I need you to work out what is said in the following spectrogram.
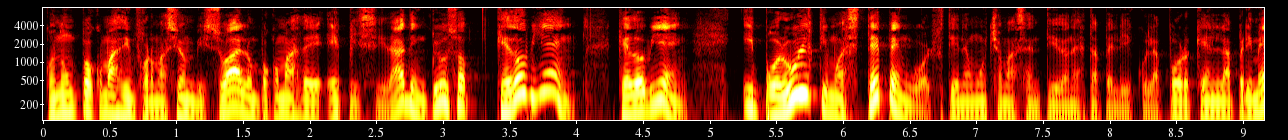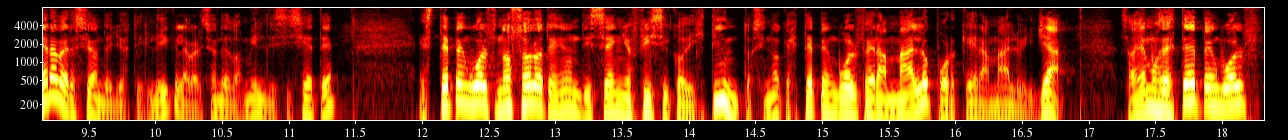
con un poco más de información visual, un poco más de epicidad incluso, quedó bien, quedó bien. Y por último, Steppenwolf tiene mucho más sentido en esta película, porque en la primera versión de Justice League, la versión de 2017, Steppenwolf no solo tenía un diseño físico distinto, sino que Steppenwolf era malo porque era malo y ya. Sabemos de Steppenwolf,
